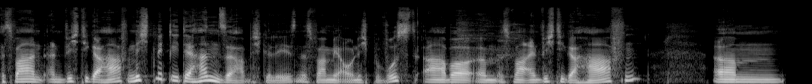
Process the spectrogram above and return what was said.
es war ein, ein wichtiger Hafen, nicht Mitglied der Hanse, habe ich gelesen, das war mir auch nicht bewusst, aber ähm, es war ein wichtiger Hafen. Ähm,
